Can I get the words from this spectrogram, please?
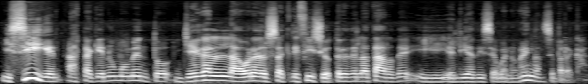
Y siguen hasta que en un momento llega la hora del sacrificio, 3 de la tarde, y Elías dice, bueno, vénganse para acá.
